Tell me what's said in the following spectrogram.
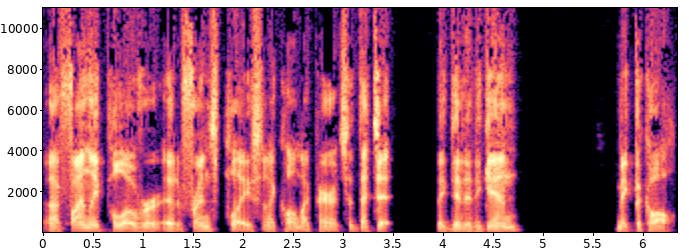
I finally pull over at a friend's place and I call my parents. And said, "That's it. They did it again. Make the call."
